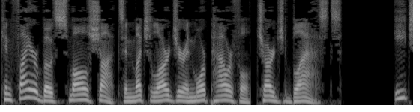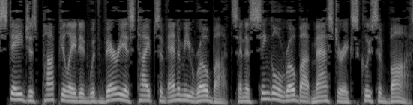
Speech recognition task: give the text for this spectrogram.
can fire both small shots and much larger and more powerful, charged blasts. Each stage is populated with various types of enemy robots and a single Robot Master exclusive boss.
